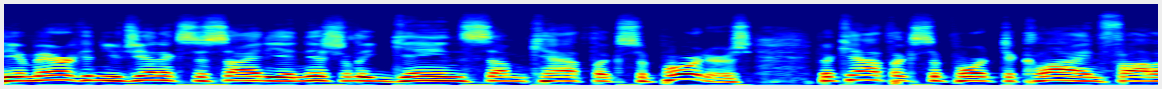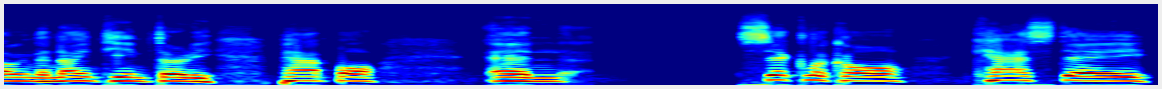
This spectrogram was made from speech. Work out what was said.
The American Eugenics Society initially gained some Catholic supporters, but Catholic support declined following the 1930 papal and cyclical Casti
